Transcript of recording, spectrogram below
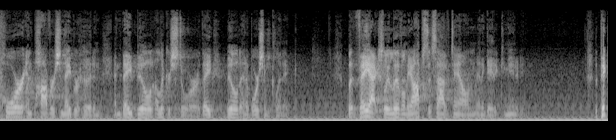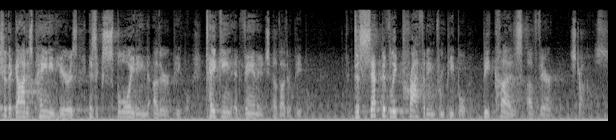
poor, impoverished neighborhood and, and they build a liquor store, they build an abortion clinic. But they actually live on the opposite side of town in a gated community. The picture that God is painting here is, is exploiting other people, taking advantage of other people, deceptively profiting from people because of their struggles.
